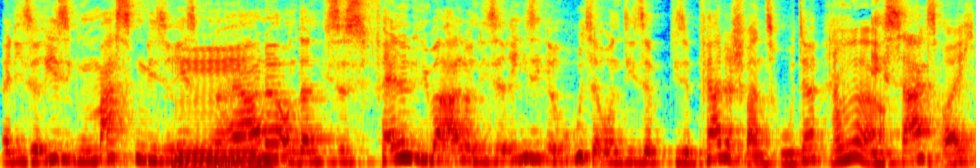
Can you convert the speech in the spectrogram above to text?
äh, diese riesigen Masken, diese riesigen Hörner und dann dieses Fell überall und diese riesige Rute und diese, diese Pferdeschwanzrute. Oh ja. Ich sag's euch,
